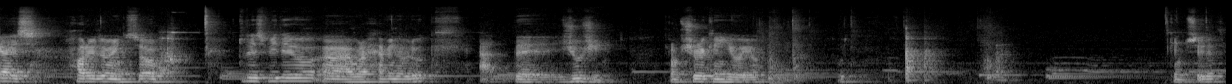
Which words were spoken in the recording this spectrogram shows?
guys, how are you doing? So, today's video uh, we're having a look at the Juji from Shuriken Yo-Yo. Can you see that?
